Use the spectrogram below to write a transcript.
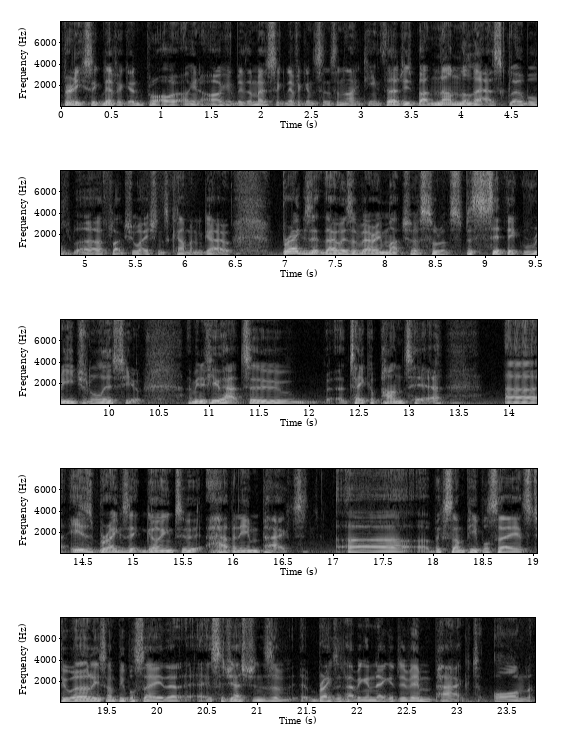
pretty significant, you know, arguably the most significant since the 1930s, but nonetheless, global uh, fluctuations come and go. Brexit, though, is a very much a sort of specific regional issue. I mean, if you had to uh, take a punt here, uh, is Brexit going to have an impact uh, some people say it's too early. Some people say that uh, suggestions of Brexit having a negative impact on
